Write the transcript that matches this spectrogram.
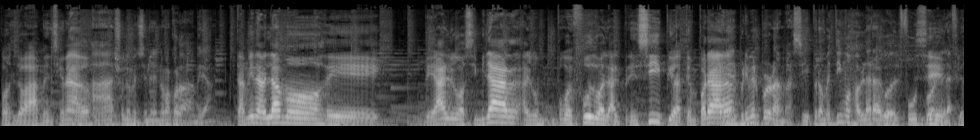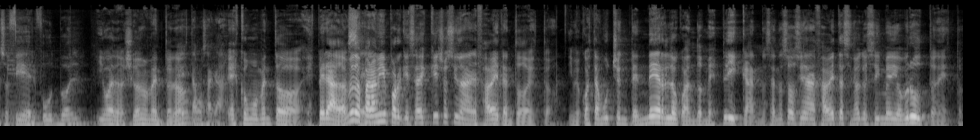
Vos lo has mencionado. Ah, yo lo mencioné, no me acordaba, mirá. También hablamos de, de algo similar, algo un poco de fútbol al principio de la temporada. En el primer programa, sí, prometimos hablar algo del fútbol, Sí. de la filosofía del fútbol. Y bueno, llegó el momento, ¿no? Estamos acá. Es como un momento esperado. Al menos Sí. para mí, porque sabes que yo soy un analfabeta en todo esto. Y me cuesta mucho entenderlo cuando me explican. O sea, no solo soy un analfabeta, sino que soy medio bruto en esto.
